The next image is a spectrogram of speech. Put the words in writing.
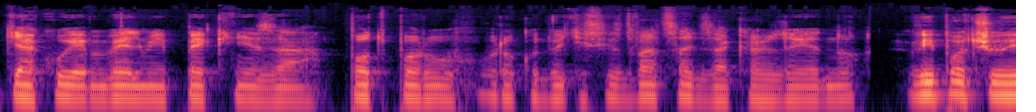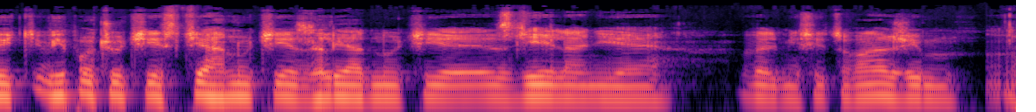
Ďakujem veľmi pekne za podporu v roku 2020, za každé jedno vypočutie, vypočutie stiahnutie, zhliadnutie, zdieľanie. Veľmi si to vážim, e,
